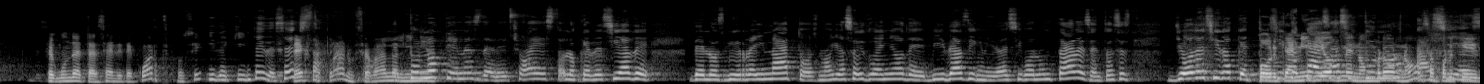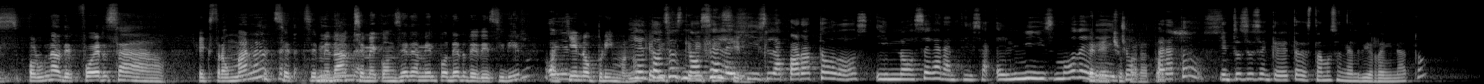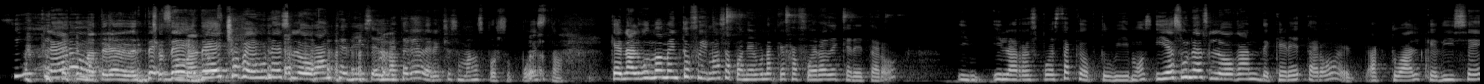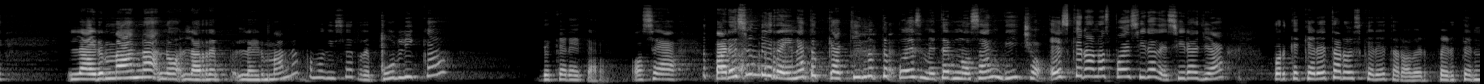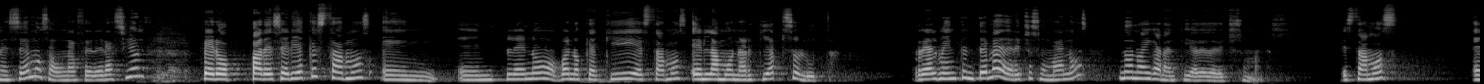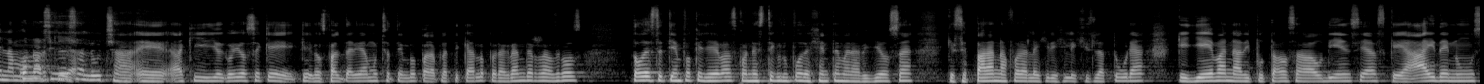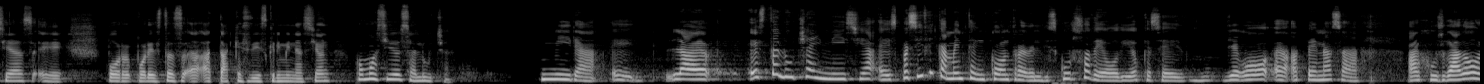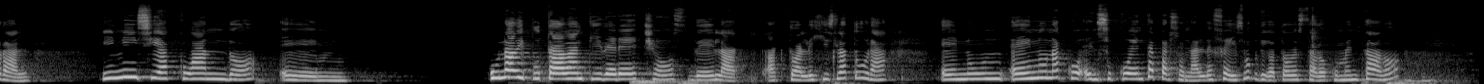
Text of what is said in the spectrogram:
Segunda, de tercera y de cuarta, pues sí. y de quinta y de, De sexta. sexta, claro, se va a la línea. Tú no tienes derecho a esto. Lo que decía de, de los virreinatos, ¿no? Yo soy dueño de vidas, dignidades y voluntades. Entonces, yo decido que tú sí Porque te a mí casas Dios me nombró, ¿no? O sea, Así porque es. por una de fuerza extrahumana se, se me da, se me concede a mí el poder de decidir a Oye, quién oprimo, ¿no? Y entonces qué no se legisla para todos y no se garantiza el mismo derecho, Derecho para para, todos. todos. Y entonces en Querétaro estamos en el virreinato. Sí, claro. En materia de derechos de, humanos. de hecho, veo un eslogan que dice, en materia de derechos humanos, por supuesto, que en algún momento fuimos a poner una queja fuera de Querétaro y, y la respuesta que obtuvimos, y es un eslogan de Querétaro eh, actual que dice, la hermana, no, la, rep- la hermana, ¿cómo dice? República de Querétaro. O sea, parece un virreinato que aquí no te puedes meter, nos han dicho, es que no nos puedes ir a decir allá, porque Querétaro es Querétaro. A ver, pertenecemos a una federación, pero parecería que estamos en, en pleno, bueno, que aquí estamos en la monarquía absoluta. Realmente en tema de derechos humanos, no, no hay garantía de derechos humanos. Estamos en la ¿Cómo ha sido monarquía. esa lucha? Eh, aquí yo, yo sé que, que nos faltaría mucho tiempo para platicarlo, pero a grandes rasgos, todo este tiempo que llevas con este grupo de gente maravillosa que se paran afuera de la leg- legislatura, que llevan a diputados a audiencias, que hay denuncias eh, por, por estos a- ataques y discriminación. ¿Cómo ha sido esa lucha? Mira, eh, esta lucha inicia específicamente en contra del discurso de odio que se llegó eh, apenas a- al juzgado oral. Inicia cuando eh, una diputada antiderechos de la actual legislatura en, un, en, su cuenta personal de Facebook, digo, todo está documentado,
